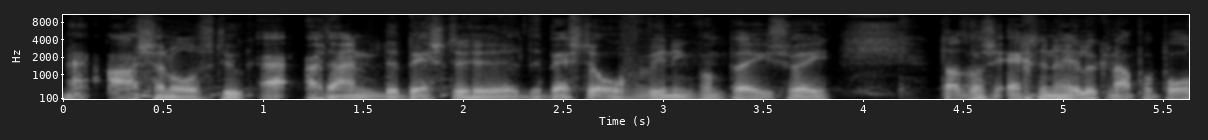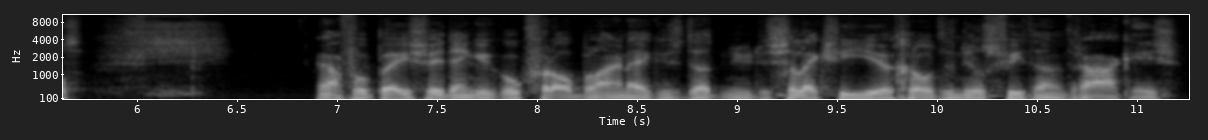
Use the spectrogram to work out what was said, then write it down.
nou, Arsenal is natuurlijk uiteindelijk de beste, de beste overwinning van PSV. Dat was echt een hele knappe pot. Ja, voor PSV denk ik ook vooral belangrijk is dat nu de selectie uh, grotendeels fit aan het raken is.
